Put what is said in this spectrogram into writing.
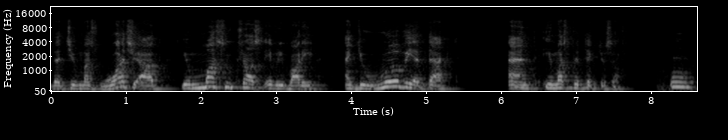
that you must watch out, you mustn't trust everybody, and you will be attacked, and mm. you must protect yourself. Mm.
